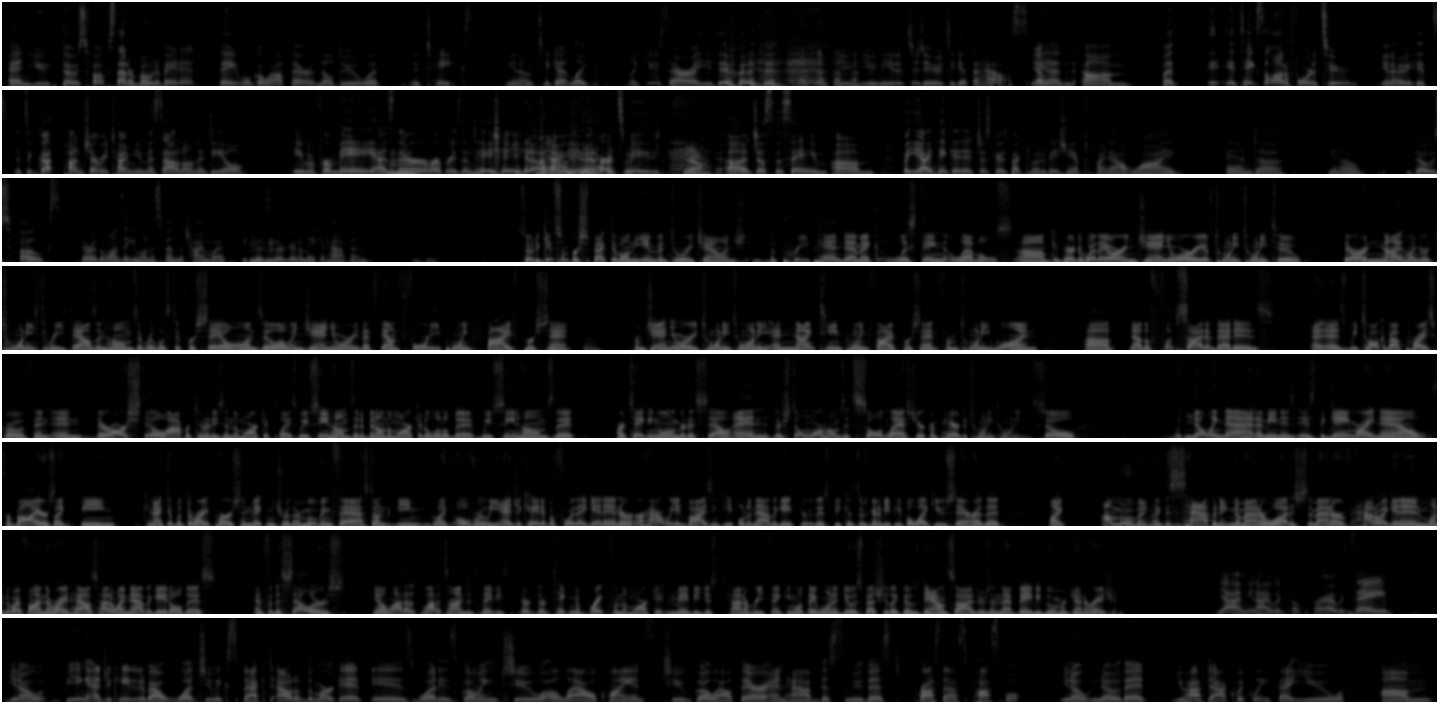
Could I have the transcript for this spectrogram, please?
And you, those folks that are motivated, they will go out there and they'll do what it takes, you know, to get like like you, Sarah. You did what you you needed to do to get the house. Yep. And um, but it, it takes a lot of fortitude. You know, it's it's a gut punch every time you miss out on a deal even for me as Mhm. their representation. You know what I mean? It hurts me Yeah. uh, just the same. Um, but yeah, I think it, it just goes back to motivation. You have to find out why, and uh, you know, those folks, they're the ones that you want to spend the time with because Mhm. they're going to make it happen. hmm So, to give some perspective on the inventory challenge, the pre pandemic listing levels um, compared to where they are in January of 2022, there are 923,000 homes that were listed for sale on Zillow in January. That's down 40.5% Mm. from January 2020 and 19.5% from 21. Uh, now, the flip side of that is, as we talk about price growth, and, and there are still opportunities in the marketplace. We've seen homes that have been on the market a little bit. We've seen homes that are taking longer to sell, and there's still more homes that sold last year compared to 2020. So, knowing that, I mean, is, is the game right now for buyers like being connected with the right person, making sure they're moving fast, on being like overly educated before they get in, or, or how are we advising people to navigate through this? Because there's going to be people like you, Sarah, that like I'm moving, like this is happening no matter what. It's just a matter of how do I get in, when do I find the right house, how do I navigate all this, and for the sellers. You know, a lot of a lot of times it's maybe they're they're taking a break from the market and maybe just kind of rethinking what they want to do, especially like those downsizers in that baby boomer generation. Yeah, I mean, I would. Oh, sorry, I would say, you know, being educated about what to expect out of the market is what is going to allow clients to go out there and have the smoothest process possible. You know, know that you have to act quickly. That you, um,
